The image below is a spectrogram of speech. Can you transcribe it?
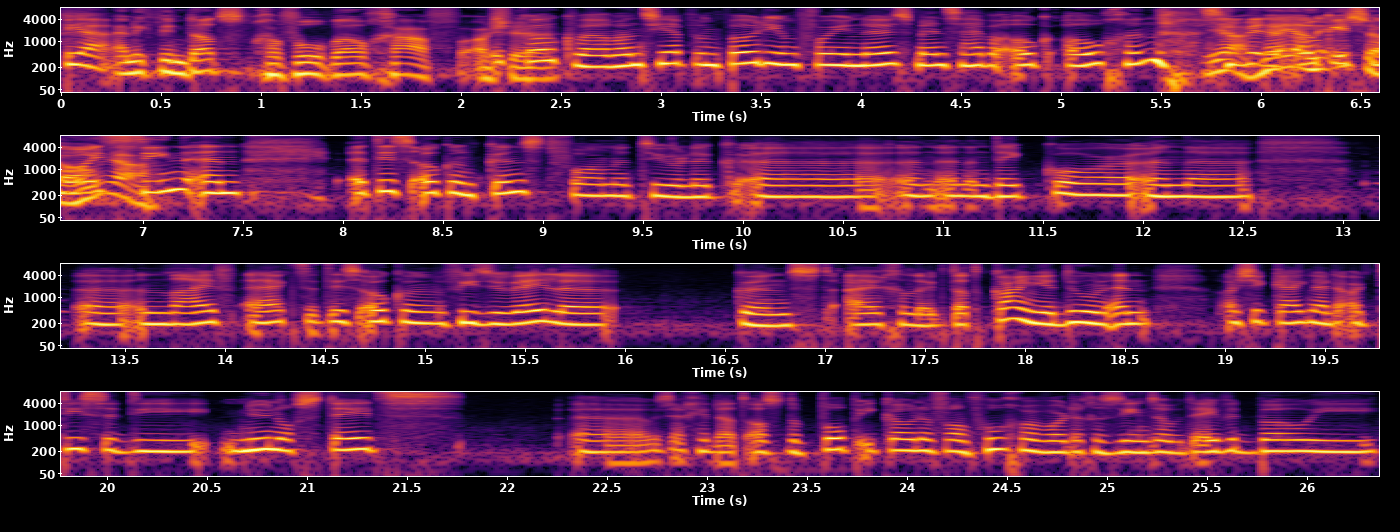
ja. En ik vind dat gevoel wel gaaf. Als ik je, ook wel, want je hebt een podium voor je neus. Mensen hebben ook ogen. Ze willen ja, ook iets zo, moois zien. En het is ook een kunstvorm natuurlijk. Eh, een, een, een decor, een, eh, eh, een live act. Het is ook een visuele kunst eigenlijk. Dat kan je doen. En als je kijkt naar de artiesten die nu nog steeds... eh, hoe zeg je dat? Als de pop-iconen van vroeger worden gezien. Zo David Bowie,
